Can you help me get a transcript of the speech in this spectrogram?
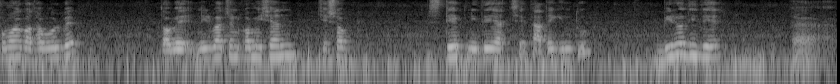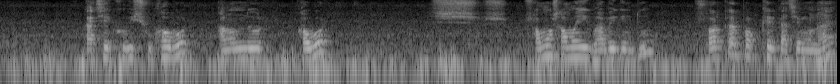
সময় কথা বলবে। তবে নির্বাচন কমিশন যেসব স্টেপ নিতে যাচ্ছে, তাতে কিন্তু বিরোধীদের কাছে খুবই সুখবর, আনন্দর খবর? সমসাময়িকভাবে কিন্তু সরকার পক্ষের কাছে মনে হয়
